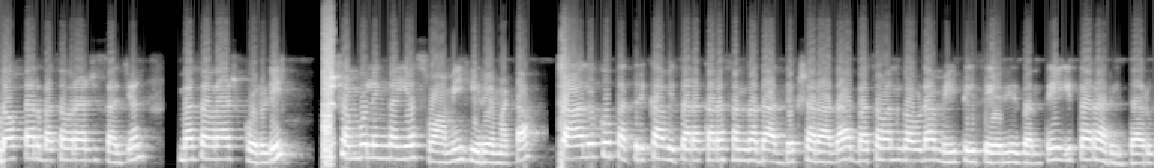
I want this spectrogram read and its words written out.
ಡಾಕ್ಟರ್ ಬಸವರಾಜ್ ಸಜ್ಜನ್ ಬಸವರಾಜ್ ಕುರ್ಡಿ ಶಂಭುಲಿಂಗಯ್ಯ ಸ್ವಾಮಿ ಹಿರೇಮಠ ತಾಲೂಕು ಪತ್ರಿಕಾ ವಿತರಕರ ಸಂಘದ ಅಧ್ಯಕ್ಷರಾದ ಬಸವನಗೌಡ ಮೇಟಿ ಸೇರಿದಂತೆ ಇತರರಿದ್ದರು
